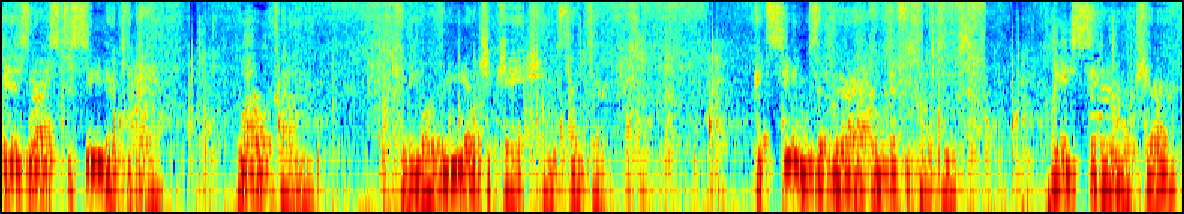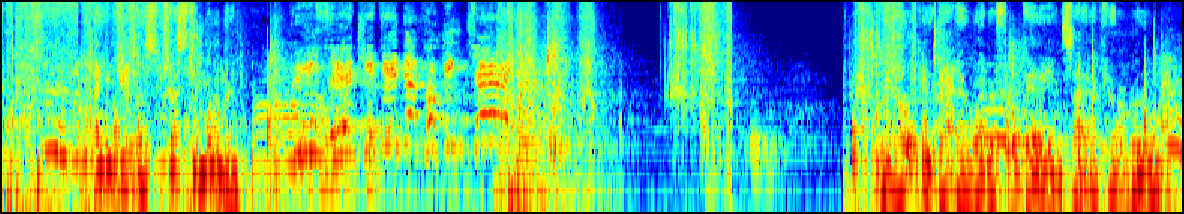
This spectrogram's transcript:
It is nice to see you today. Welcome to your re-education center. It seems that we are having difficulties. Please sit in your chair and give us just a moment. We said get in the fucking chair! We hope you had a wonderful day inside of your room.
